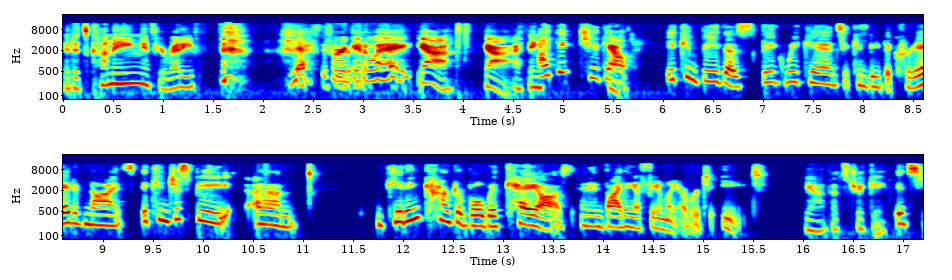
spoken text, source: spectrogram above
that it's coming if you're ready. yes, for a getaway. Yeah, yeah. I think. I think too, Gal. Yeah. It can be those big weekends. It can be the creative nights. It can just be um, getting comfortable with chaos and inviting a family over to eat. Yeah, that's tricky. It's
